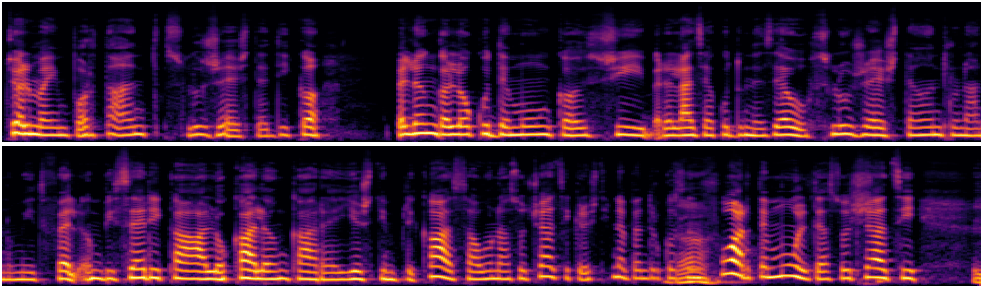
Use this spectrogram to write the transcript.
Cel mai important, slujește. Adică, pe lângă locul de muncă și relația cu Dumnezeu, slujește într-un anumit fel. În biserica locală în care ești implicat sau în asociații creștine, pentru că da. sunt foarte multe asociații e,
